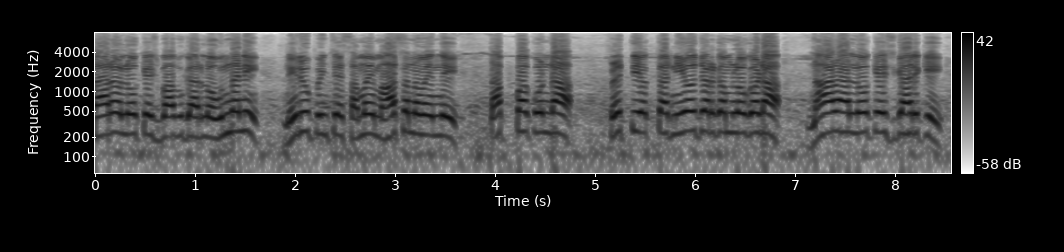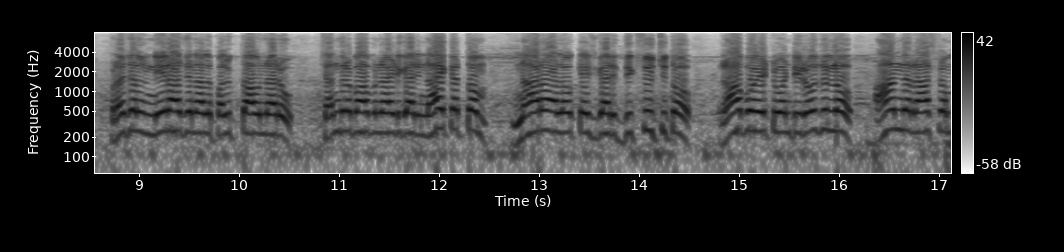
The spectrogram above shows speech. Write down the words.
నారా లోకేష్ బాబు గారిలో ఉందని నిరూపించే సమయం ఆసన్నమైంది. తప్పకుండా ప్రతి ఒక్క నియోజకవర్గంలో కూడా నారా లోకేష్ గారికి ప్రజలు నీరాజనాలు పలుకుతా ఉన్నారు. చంద్రబాబు నాయుడు గారి నాయకత్వం నారా లోకేష్ గారి దిక్సూచితో రాబోయేటువంటి రోజుల్లో ఆంధ్ర రాష్ట్రం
